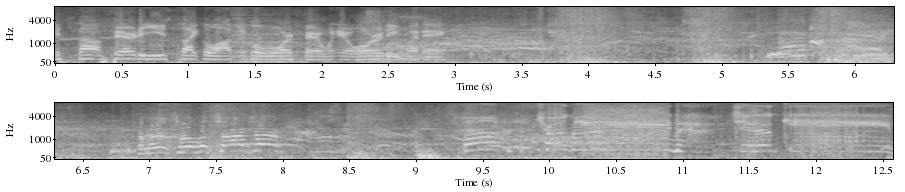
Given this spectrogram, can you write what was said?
It's not fair to use psychological warfare when you're already winning. Somebody throw the charger! Choking. Choking.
